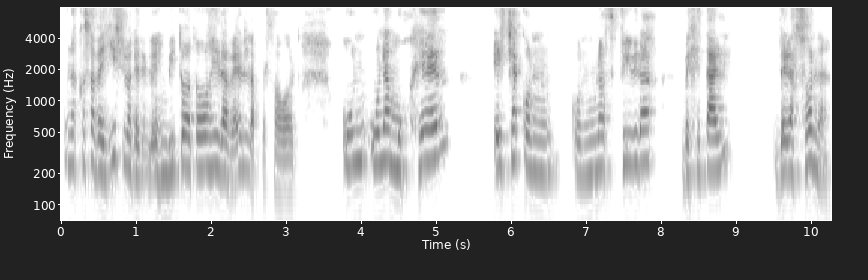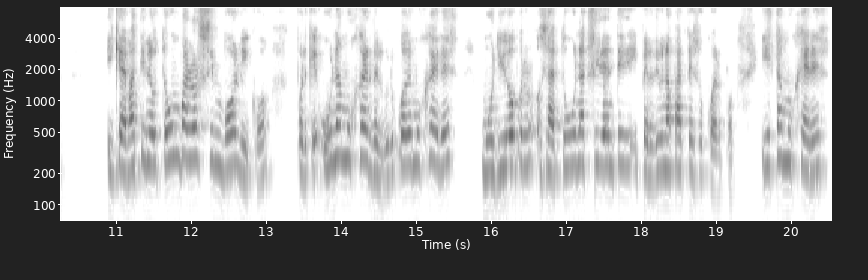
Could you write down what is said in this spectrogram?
Unas cosas bellísimas que les invito a todos a ir a verla, por favor. Un, una mujer hecha con, con una fibra vegetal de la zona y que además tiene todo un valor simbólico porque una mujer del grupo de mujeres murió, por, o sea, tuvo un accidente y perdió una parte de su cuerpo. Y estas mujeres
